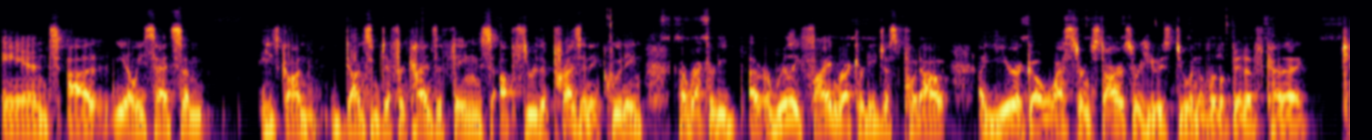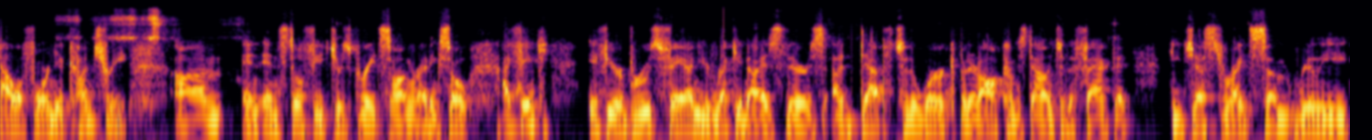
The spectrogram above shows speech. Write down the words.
And uh, you know, he's had some he's gone done some different kinds of things up through the present, including a record he a really fine record he just put out a year ago, Western Stars, where he was doing a little bit of kind of California country, um, and and still features great songwriting. So I think if you're a Bruce fan, you recognize there's a depth to the work, but it all comes down to the fact that he just writes some really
